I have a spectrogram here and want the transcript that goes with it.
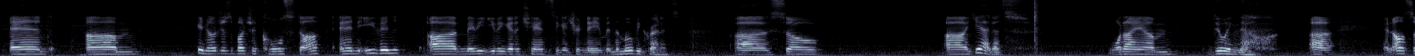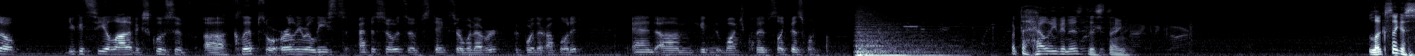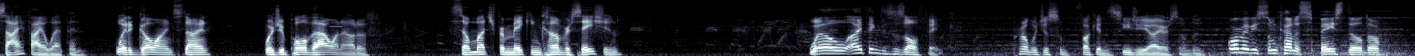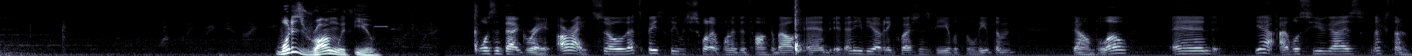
and, um, you know, just a bunch of cool stuff, and even, uh, maybe even get a chance to get your name in the movie credits. Uh, so, uh, yeah, that's what I am doing now. Uh, and also, you can see a lot of exclusive uh, clips or early released episodes of Sticks or whatever before they're uploaded. And um, you can watch clips like this one. What the hell even is this thing? Looks like a sci-fi weapon. Way to go, Einstein. Where'd you pull that one out of? So much for making conversation. Well, I think this is all fake. Probably just some fucking CGI or something. Or maybe some kind of space dildo. What is wrong with you? Wasn't that great? Alright, so that's basically just what I wanted to talk about. And if any of you have any questions, be able to leave them down below. And yeah, I will see you guys next time.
